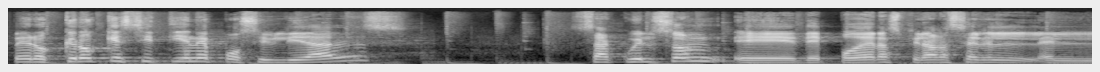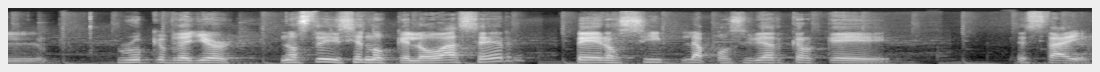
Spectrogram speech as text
pero creo que sí tiene posibilidades Zach Wilson eh, de poder aspirar a ser el, Rookie of the Year. No estoy diciendo que lo va a hacer, pero sí la posibilidad creo que está ahí.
